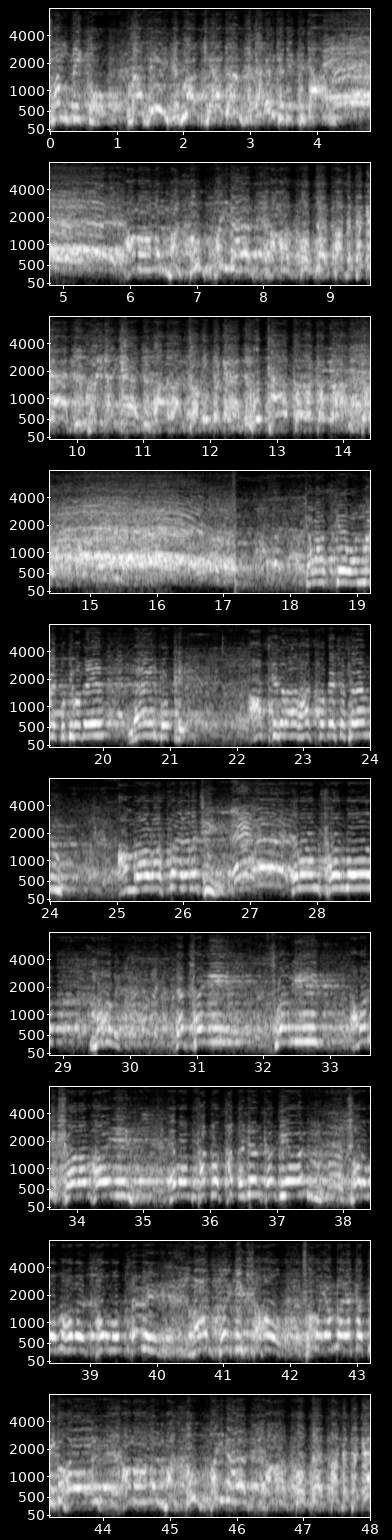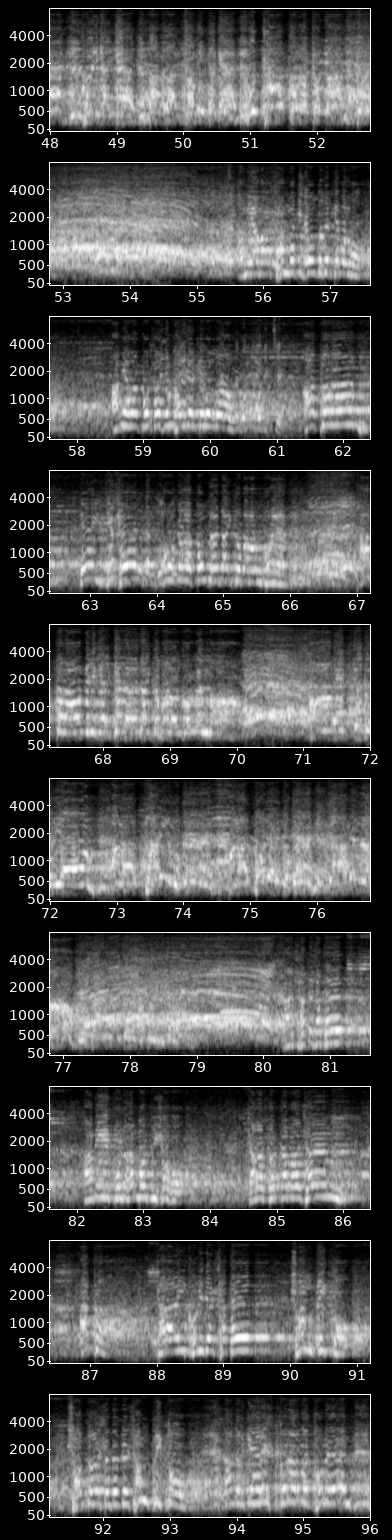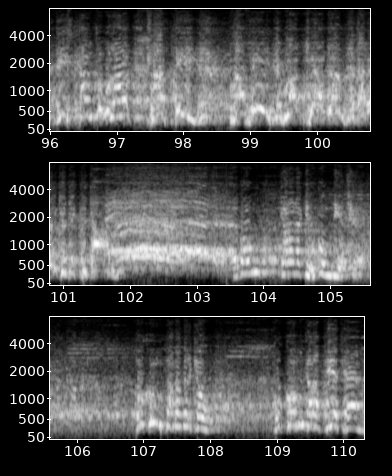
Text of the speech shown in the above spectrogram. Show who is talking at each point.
Speaker 1: সম্পৃক্ত। ফাঁসির মঞ্চে আমরা তাদেরকে দেখতে চাই। আমার আমার যারা আজকে অন্যায় প্রতিবাদে ন্যায়ের পক্ষে, আজকে যারা রাজপথে এসেছেন আমরাও রাস্তায় নেমেছি। এবং সর্ব মহলে ব্যবসায়ী, শ্রমিক আমার রিক্সাওয়ালা ভাই এবং ছাত্র ছাত্রীদের গার্জিয়ান, সর্বমহলের সর্বশ্রেণীর রাজনৈতিক সহ সবাই আমরা একত্রিত হয়ে আমার মাসুম ভাইদের, আমার খুবদের পাশে থেকে খুলিদেরকে বাংলার জমি থেকে উৎখাত করার জন্য। আমি আমার সাংবাদিক বন্ধুদেরকে বলব। আমি আমার প্রশাসন ভাইদেরকে বলব। আপনারা এই দেশের প্রজাতন্ত্রের দায়িত্ব পালন করেন। আপনারা আওয়ামী কেন্দ্রের দায়িত্ব পালন করবেন না। আর আমার ভাইয়ের মুখে, আমার বোনের মুখে তার সাথে সাথে আমি প্রধানমন্ত্রী সহ যারা সরকার রয়েছেন আপনারা যারা এই খনিদের সাথে সম্পৃক্ত, সন্ত্রাসের সম্পৃক্ত, তাদেরকে অ্যারেস্ট করার মাধ্যমে শাস্তি ফাঁসির মঞ্চে আমরা তাদেরকে দেখতে চাই। এবং যারা নাকি হুকুম দিয়েছে, হুকুম তাদেরকেও, হুকুম যারা দিয়েছেন,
